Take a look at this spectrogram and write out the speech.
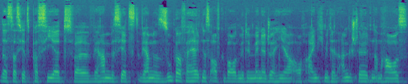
dass das jetzt passiert, weil wir haben bis jetzt, wir haben ein super Verhältnis aufgebaut mit dem Manager hier, auch eigentlich mit den Angestellten am Haus.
